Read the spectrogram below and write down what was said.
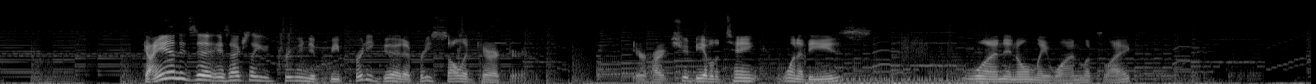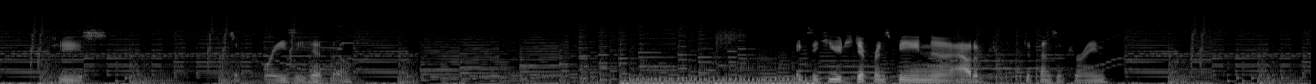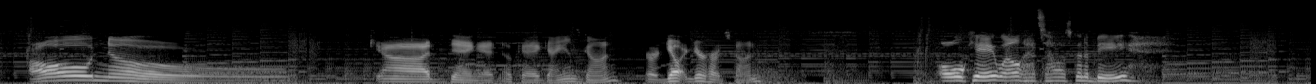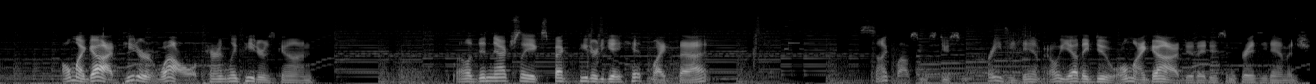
Gyan is, uh, is actually proving to be pretty good, a pretty solid character. Your heart should be able to tank one of these. One and only one, looks like. Jeez. That's a crazy hit, though. Makes a huge difference being uh, out of defensive terrain. Oh, no. God dang it. Okay, Gyan's gone. Or Ge Gerhalt's gone. Okay, well, that's how it's gonna be. Oh my god, Peter, wow, apparently Peter's gone. Well, I didn't actually expect Peter to get hit like that. Cyclops must do some crazy damage. Oh yeah, they do. Oh my god, do they do some crazy damage.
